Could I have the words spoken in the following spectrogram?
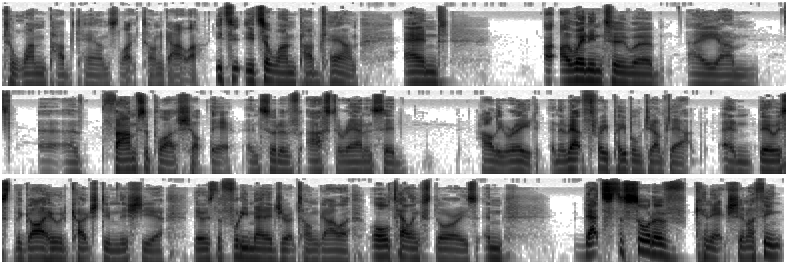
to one pub towns like Tongala. It's it's a one pub town, and I, I went into a a, um, a farm supplies shop there and sort of asked around and said Harley Reid, and about three people jumped out. And there was the guy who had coached him this year. There was the footy manager at Tongala, all telling stories, and that's the sort of connection I think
